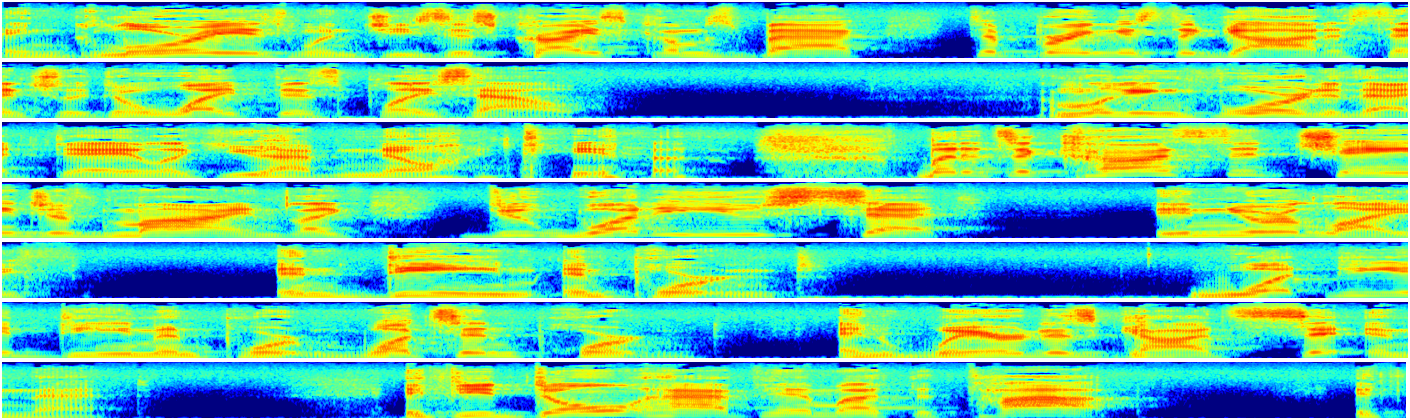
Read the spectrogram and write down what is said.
and glory is when Jesus Christ comes back to bring us to God, essentially, to wipe this place out. I'm looking forward to that day like you have no idea. but it's a constant change of mind. Like, do what do you set in your life and deem important? What do you deem important? What's important? And where does God sit in that? If you don't have him at the top, it,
